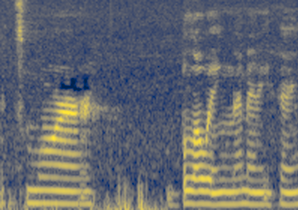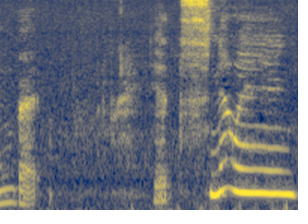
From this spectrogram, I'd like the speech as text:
It's more blowing than anything, but it's snowing.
